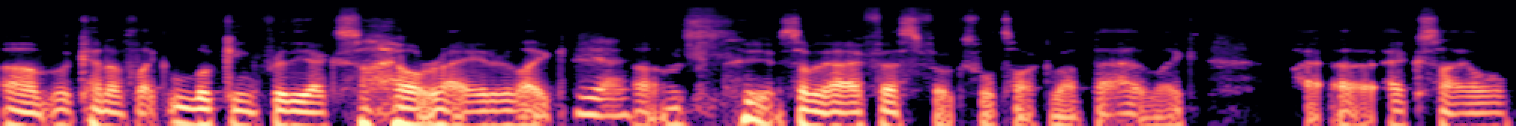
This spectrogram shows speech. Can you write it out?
um, kind of like looking for the exile, right? Or like yeah. um, some of the IFS folks will talk about that, like uh, exile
